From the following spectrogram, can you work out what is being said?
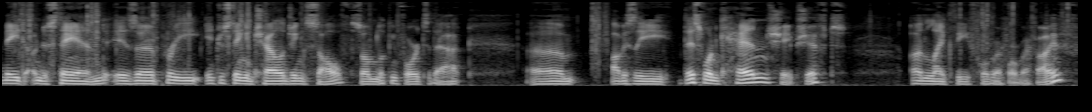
made to understand, is a pretty interesting and challenging solve. So I'm looking forward to that. Um, obviously, this one can shapeshift, unlike the 4x4x5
